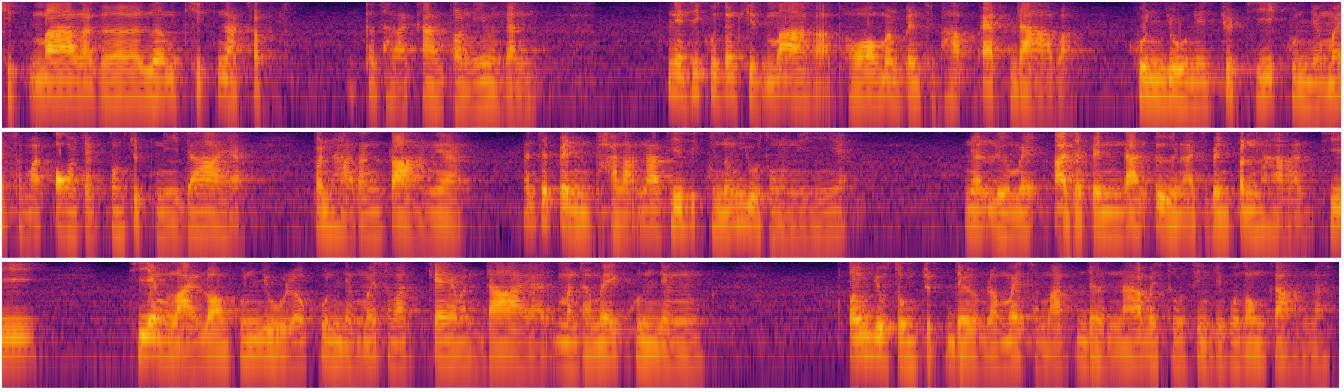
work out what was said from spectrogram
คิดมากแล้วก็เริ่มคิดหนักกับสถานการณ์ตอนนี้เหมือนกันเนี่ยที่คุณต้องคิดมากอะเพราะว่ามันเป็นสภาพแปดดาบอะคุณอยู่ในจุดที่คุณยังไม่สามารถออกจากตรงจุดนี้ได้อะปัญหาต่างๆเนี่ย นั่นจะเป็นภาระหน้าที่ที่คุณต้องอยู่ตรงนี้เนี่ยหรือไม่อาจจะเป็นด้านอื่นอาจจะเป็นปัญหาที่ที่ยังลายล้อมคุณอยู่แล้วคุณยังไม่สามารถแก้มันได้อะมันทำให้คุณยังต้องอยู่ตรงจุดเดิมแล้วไม่สามารถเดินหน้าไปสู่สิ่งที่คุณต้องการนะ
